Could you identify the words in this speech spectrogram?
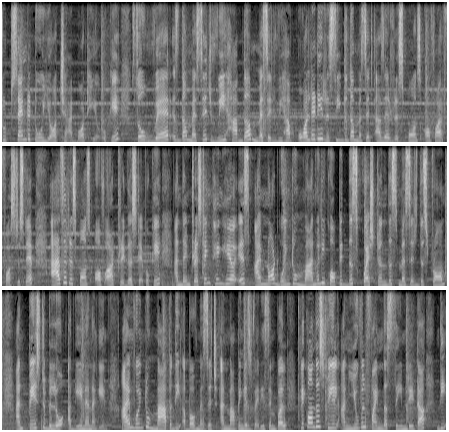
to send to your chatbot here okay? So where is the message? We have the message. We have already received the message as a response of our first step as a response of our trigger step okay? And the interesting thing here is i'm not going to manually copy this question this message this prompt and paste below again and again. I am going to map the above message and mapping is very simple. Click on this field and you will find the same data. The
